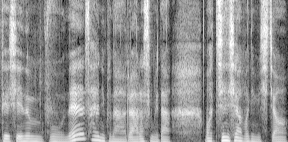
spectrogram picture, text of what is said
되시는 분의 사연이구나를 알았습니다. 멋진 시아버님이시죠.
